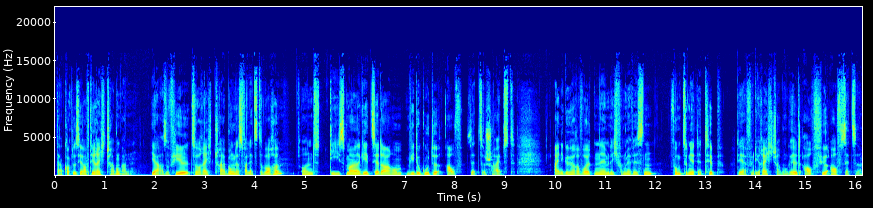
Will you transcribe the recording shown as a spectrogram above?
da kommt es ja auf die Rechtschreibung an. Ja, so viel zur Rechtschreibung, das war letzte Woche. Und diesmal geht es ja darum, wie du gute Aufsätze schreibst. Einige Hörer wollten nämlich von mir wissen, funktioniert der Tipp der für die Rechtschreibung gilt, auch für Aufsätze.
